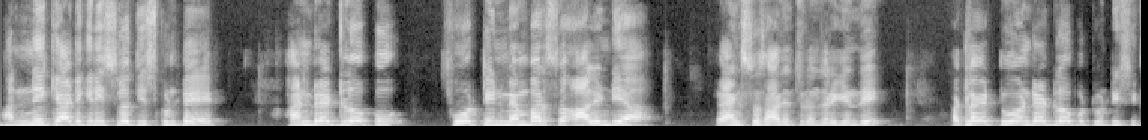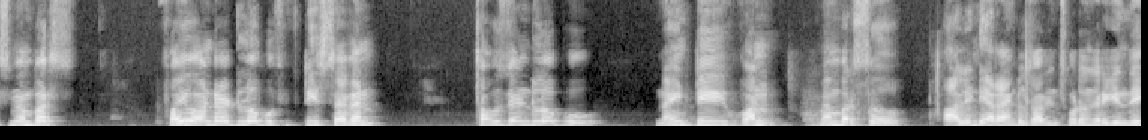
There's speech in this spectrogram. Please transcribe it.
అన్ని కేటగిరీస్లో తీసుకుంటే హండ్రెడ్ లోపు fourteen members all India ranks సాధించడం జరిగింది. అట్లాగే టూ హండ్రెడ్ లోపు twenty six members five hundred లోపు ఫిఫ్టీ సెవెన్ థౌజండ్ లోపు ninety one members all India ర్యాంకులు సాధించుకోవడం జరిగింది.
